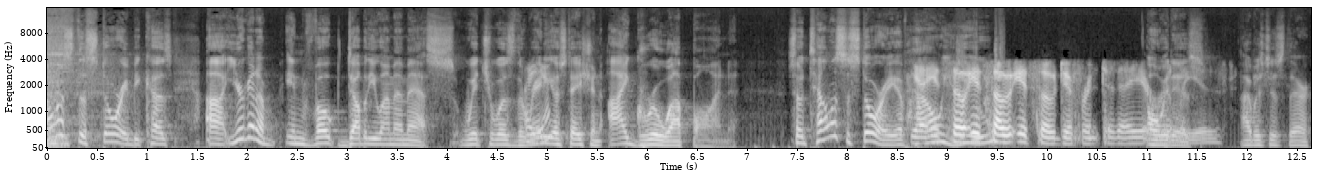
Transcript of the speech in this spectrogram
Tell us the story because uh, you're going to invoke WMMS, which was the am. radio station I grew up on. So tell us the story of Yeah, how it's so you. it's so it's so different today. It oh, really it is. is. I was just there.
